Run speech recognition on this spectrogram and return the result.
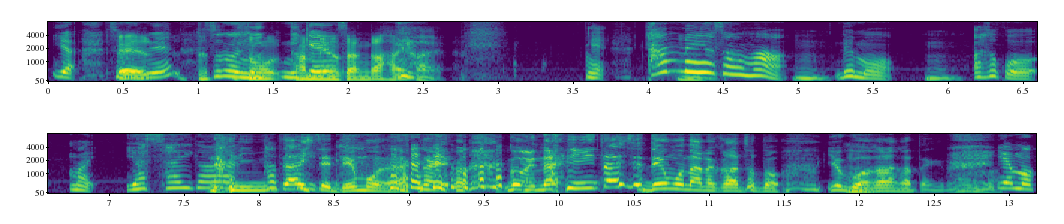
いやそれでねえーそのタンメン屋さんが？はいはい。ねタンメン屋さんは、ん。でも、んあそこまあ野菜が何に対してデモなのかごめん何に対してデモなのかはちょっとよくわからなかったけどね、いやも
